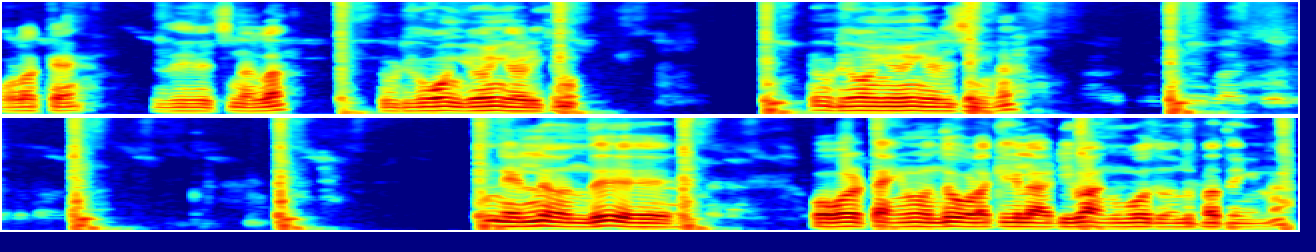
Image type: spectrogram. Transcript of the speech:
உலக்க இது வச்சு நல்லா இப்படி ஓங்கி ஓங்கி அடிக்கணும். இப்படி ஓங்கி ஓங்கி அடிச்சிங்கன்னா நெல் வந்து ஒவ்வொரு டைமும் வந்து உலக்கையில் அடி வாங்கும்போது வந்து பார்த்தீங்கன்னா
